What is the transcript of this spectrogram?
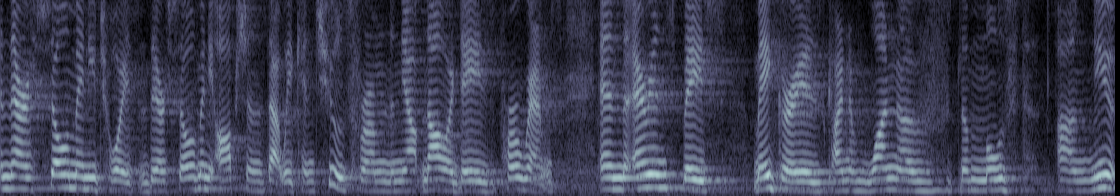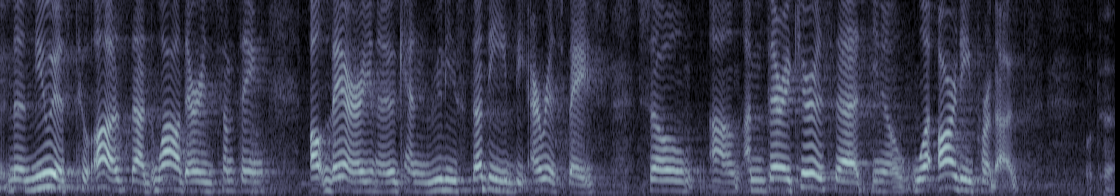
And there are so many choices. There are so many options that we can choose from the nowadays programs. And the Aerospace Maker is kind of one of the most uh, new, the newest to us. That wow, there is something out there, you know, you can really study the aerospace. So um, I'm very curious that, you know, what are the products? Okay.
